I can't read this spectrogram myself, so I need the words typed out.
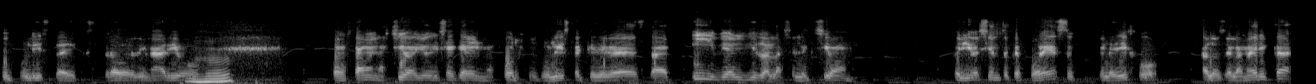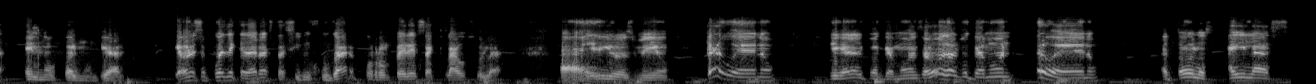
futbolista extraordinario. Cuando estaba en las Chivas yo decía que era el mejor futbolista que debía de estar y había ido a la selección. Pero yo siento que por eso que le dijo a los del América, él no fue al mundial. Y ahora se puede quedar hasta sin jugar por romper esa cláusula. Ay, Dios mío. Pero bueno, dijera el Pokémon. Saludos al Pokémon. Pero bueno, a todos los águilas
